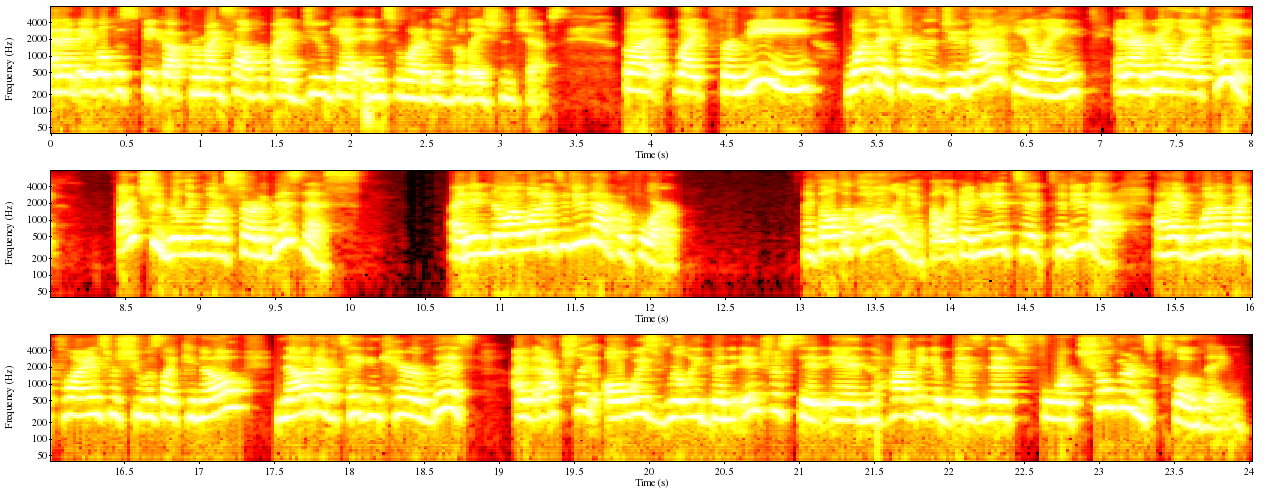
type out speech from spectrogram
and I'm able to speak up for myself if I do get into one of these relationships. But like for me, once I started to do that healing and I realized, "Hey, I actually really want to start a business." I didn't know I wanted to do that before. I felt a calling. I felt like I needed to, to do that. I had one of my clients where she was like, you know, now that I've taken care of this, I've actually always really been interested in having a business for children's clothing.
